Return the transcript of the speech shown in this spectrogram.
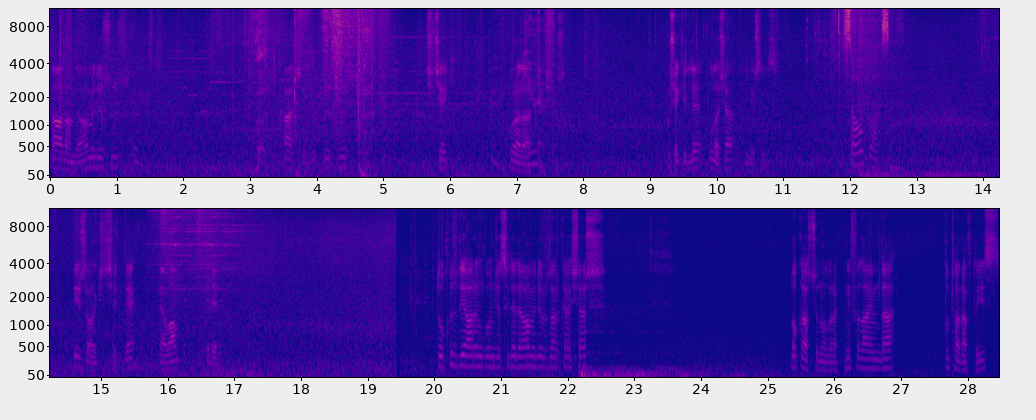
Sağdan devam ediyorsunuz. Karşıya zıplıyorsunuz. Çiçek burada arkadaşlar. Bu şekilde ulaşabilirsiniz. Soul blossom. Bir sonraki çiçekle devam edelim. 9 diyarın goncasıyla devam ediyoruz arkadaşlar. Lokasyon olarak Niflheim'da bu taraftayız.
